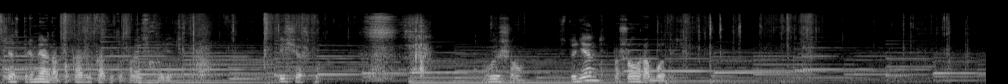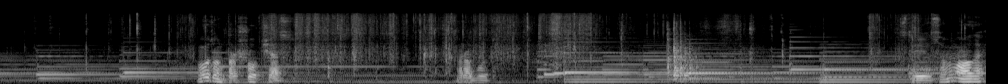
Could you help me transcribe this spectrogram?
Сейчас примерно покажу, как это происходит. Тысяча штук. Вышел студент, пошел работать. Вот он прошел час работы. Остается много.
